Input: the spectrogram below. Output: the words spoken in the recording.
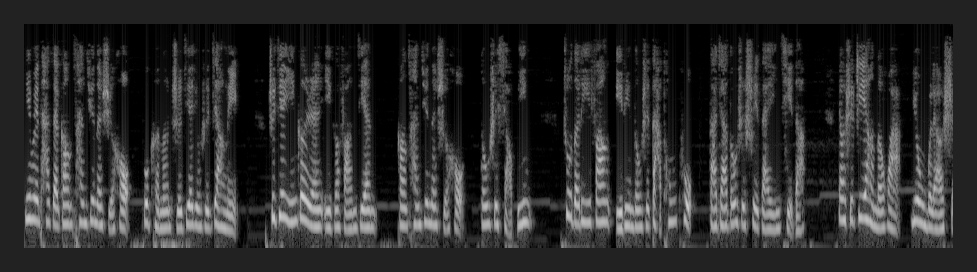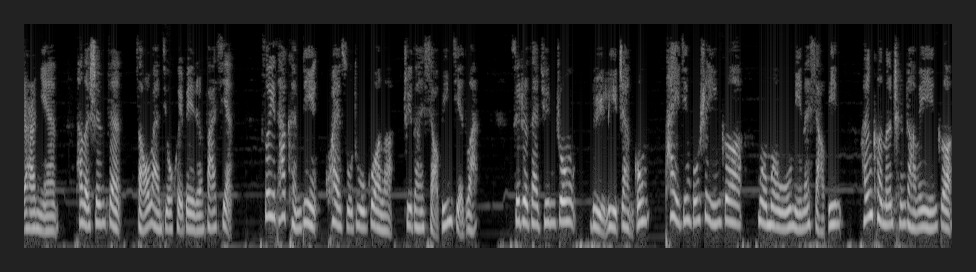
因为她在刚参军的时候不可能直接就是将领，直接一个人一个房间。刚参军的时候都是小兵，住的地方一定都是大通铺，大家都是睡在一起的。要是这样的话，用不了十二年，他的身份早晚就会被人发现，所以他肯定快速度过了这段小兵阶段。随着在军中屡立战功，他已经不是一个默默无名的小兵，很可能成长为一个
